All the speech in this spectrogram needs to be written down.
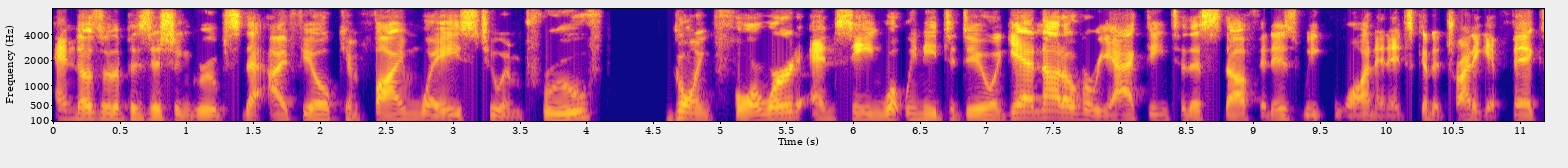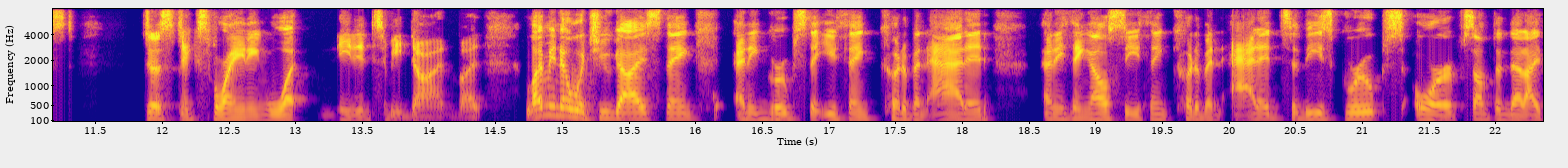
And those are the position groups that I feel can find ways to improve going forward and seeing what we need to do. Again, not overreacting to this stuff. It is week one and it's going to try to get fixed just explaining what needed to be done. But let me know what you guys think. Any groups that you think could have been added, anything else that you think could have been added to these groups, or something that I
